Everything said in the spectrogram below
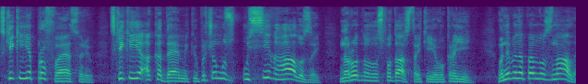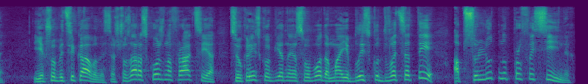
скільки є професорів, скільки є академіків, причому з усіх галузей народного господарства, які є в Україні. Вони би напевно знали, якщо би цікавилися, що зараз кожна фракція Всеукраїнського об'єднання Свобода має близько 20 абсолютно професійних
